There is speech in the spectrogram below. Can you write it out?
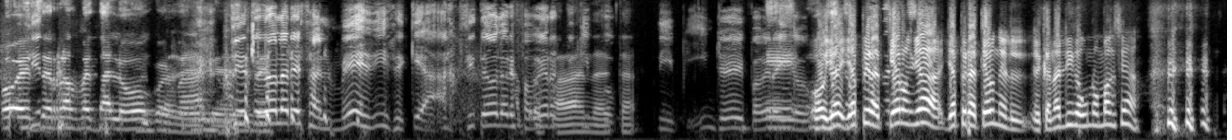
Oh, ese Rafa está loco, hermano. 7 dólares al mes, dice. ¿Qué ah, 7 dólares para ver Propaganda está. ni pinche, para ver Eh, ahí. Oh, ya, ya piratearon ya, ya piratearon el, el canal Liga 1 Max ya.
